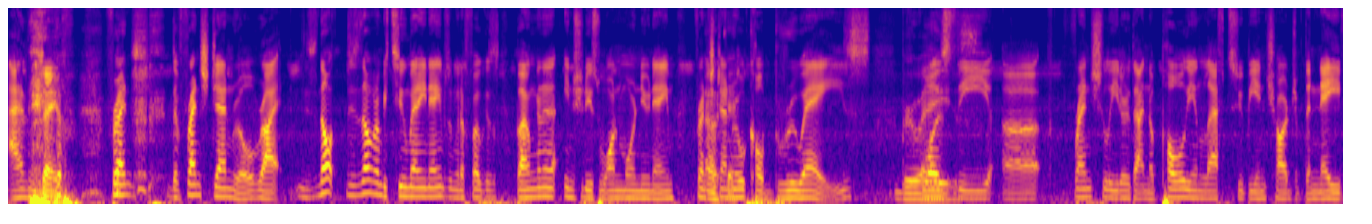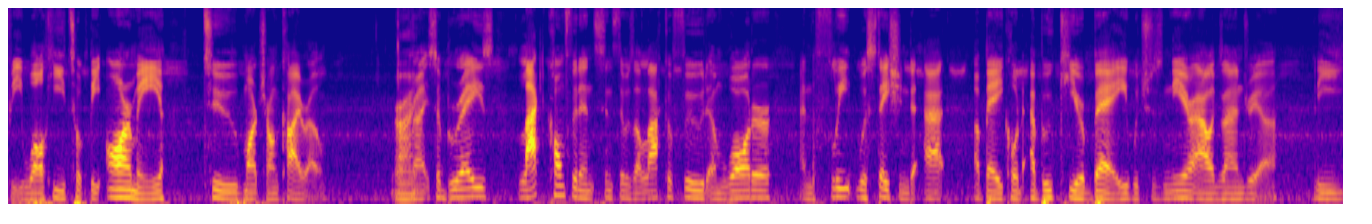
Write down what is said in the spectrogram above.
And the French, the French general, right? There's not, there's not going to be too many names. I'm going to focus, but I'm going to introduce one more new name. French Okay. general called Brueys Brueys. was the uh, French leader that Napoleon left to be in charge of the navy, while he took the army to march on Cairo. Right. Right. So Brueys lacked confidence since there was a lack of food and water, and the fleet was stationed at a bay called Aboukir Bay, which was near Alexandria. And he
